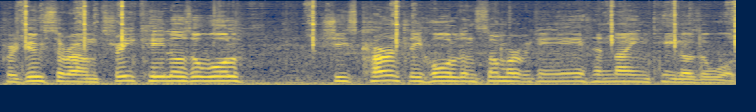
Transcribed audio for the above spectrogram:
produce around three kilos of wool. She's currently holding somewhere between eight and nine kilos of wool.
